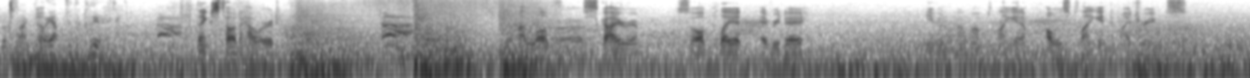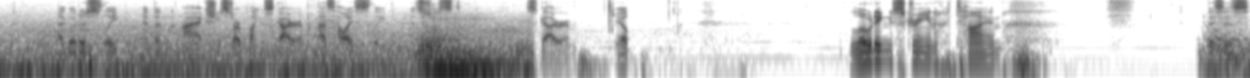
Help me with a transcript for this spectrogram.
Looks like Yep. way up to the clearing. Thanks, Todd Howard. I love Skyrim, so I'll play it every day. Even when I'm not playing it, I'm always playing it in my dreams. I go to sleep, and then I actually start playing Skyrim. That's how I sleep. It's just Skyrim. Yep. Loading screen time. This is...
